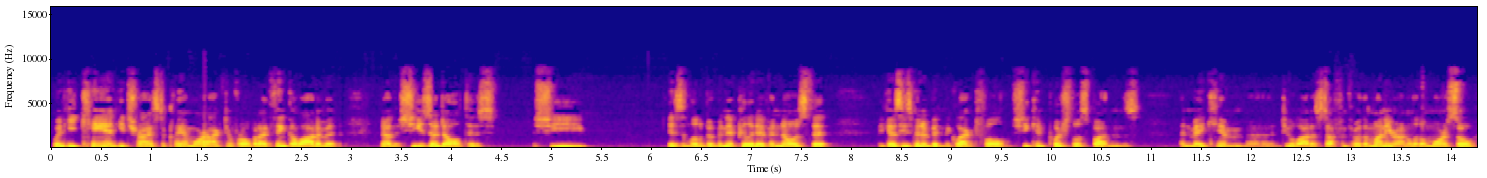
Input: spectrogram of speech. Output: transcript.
when he can, he tries to play a more active role. But I think a lot of it, now that she's an adult, is she is a little bit manipulative and knows that because he's been a bit neglectful, she can push those buttons and make him uh, do a lot of stuff and throw the money around a little more. So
